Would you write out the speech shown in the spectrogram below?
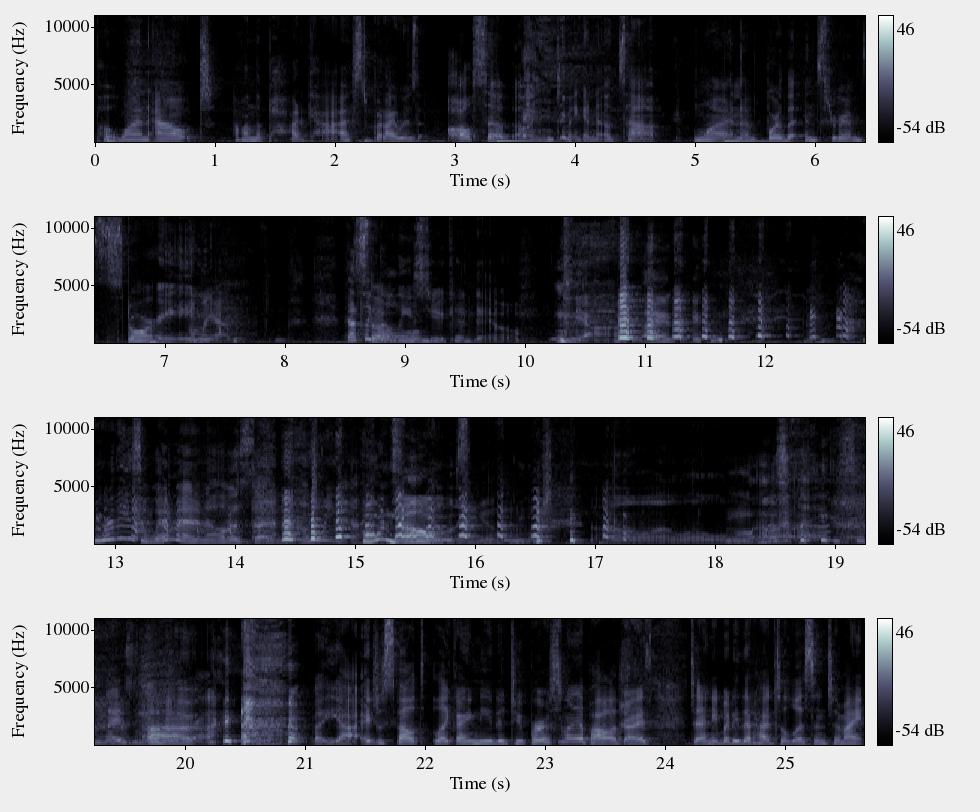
put one out on the podcast, but I was also going to make a notes app one for the Instagram story. Oh my god. That's like the least you could do. Yeah, I agree. Who are these women all of a sudden? Oh my god. Who knows? Oh, like some nice Uh, but yeah, I just felt like I needed to personally apologize to anybody that had to listen to my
